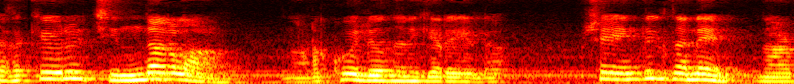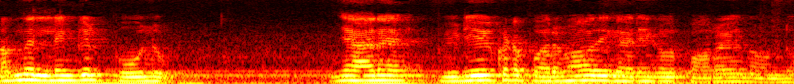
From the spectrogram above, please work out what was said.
ഇതൊക്കെ ഒരു ചിന്തകളാണ്. നടക്കുമല്ലോ എന്ന് എനിക്കറിയില്ല. പക്ഷേ എങ്കിൽ തന്നെ നടന്നില്ലെങ്കിൽ പോലും ഞാൻ വീഡിയോയിൽ പരമാവധി കാര്യങ്ങൾ പറയുന്നുണ്ട്.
